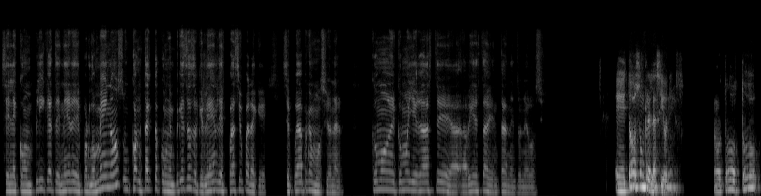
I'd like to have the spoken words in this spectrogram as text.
se le complica tener eh, por lo menos un contacto con empresas o que le den el espacio para que se pueda promocionar. ¿Cómo, cómo llegaste a abrir esta ventana en tu negocio? Eh, todos son relaciones. Todo, todo,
